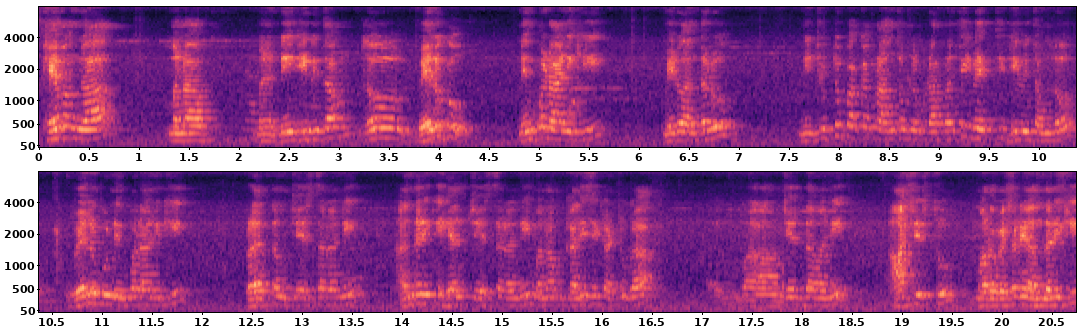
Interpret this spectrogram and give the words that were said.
క్షేమంగా మన మీ జీవితంలో వెలుగు నింపడానికి మీరు అందరూ మీ చుట్టుపక్క ప్రాంతంలో కూడా ప్రతి వ్యక్తి జీవితంలో వెలుగు నింపడానికి ప్రయత్నం చేస్తారని అందరికీ హెల్ప్ చేస్తారని మనం కలిసికట్టుగా చేద్దామని ఆశిస్తూ మరొకసారి అందరికీ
